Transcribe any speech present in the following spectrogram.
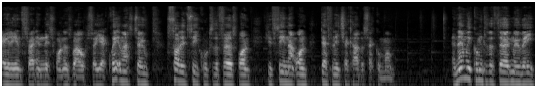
alien threat in this one as well. So yeah, Quatermass 2, solid sequel to the first one. If you've seen that one, definitely check out the second one. And then we come to the third movie,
